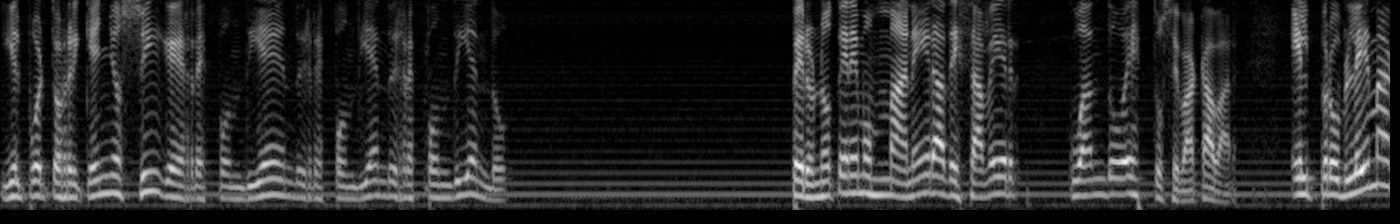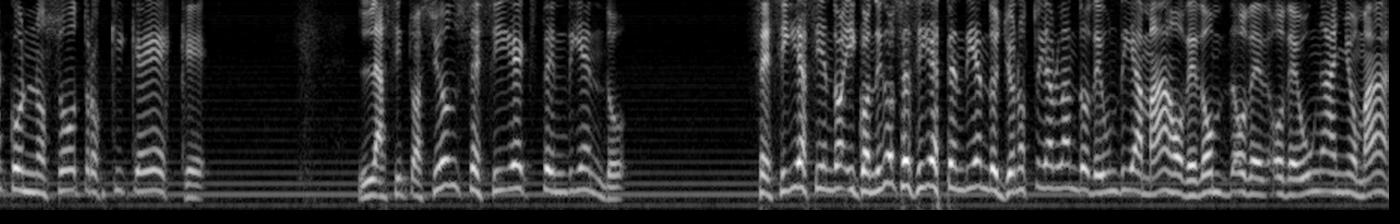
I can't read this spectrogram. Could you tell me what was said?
Y el puertorriqueño sigue respondiendo y respondiendo y respondiendo. Pero no tenemos manera de saber cuándo esto se va a acabar. El problema con nosotros, Quique, es que la situación se sigue extendiendo, se sigue haciendo, y cuando digo se sigue extendiendo, yo no estoy hablando de un día más o de, o de un año más,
